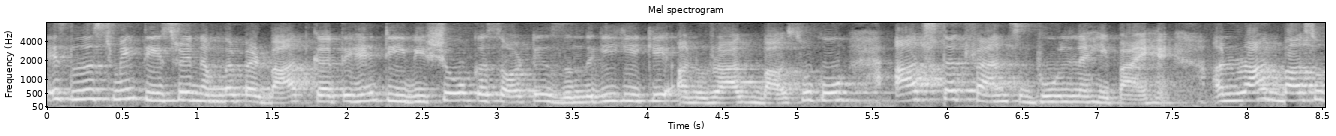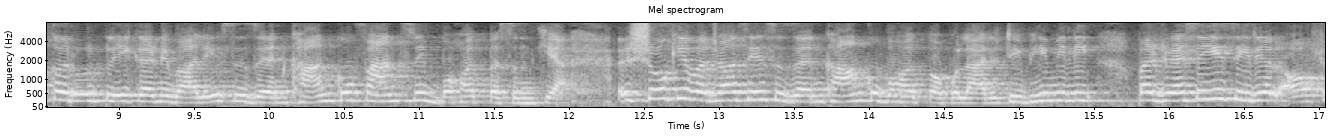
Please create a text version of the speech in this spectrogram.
इस लिस्ट में तीसरे नंबर पर बात करते हैं टीवी शो कसौटे ज़िंदगी की के अनुराग बासु को। आज तक फैंस भूल नहीं पाए हैं। अनुराग बासु का रोल प्ले करने वाले सुजैन खान को फैंस ने बहुत पसंद किया। इस शो की वजह से सुजैन खान को बहुत पॉपुलैरिटी भी मिली। पर जैसे ही सीरियल ऑफ़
